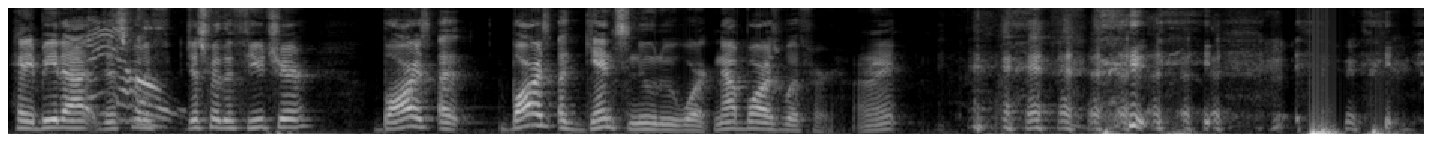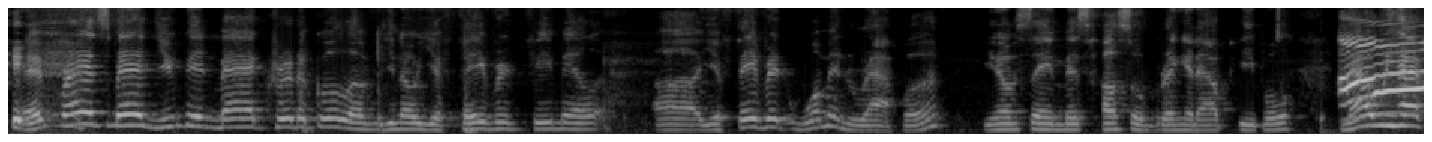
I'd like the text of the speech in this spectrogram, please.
hey B Dot, just for the just for the future, bars uh, bars against Nunu work, not bars with her. All right. Hey France, man, you've been mad critical of you know your favorite female, uh, your favorite woman rapper. You know what I'm saying? Miss Hustle bringing out people. Now we have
